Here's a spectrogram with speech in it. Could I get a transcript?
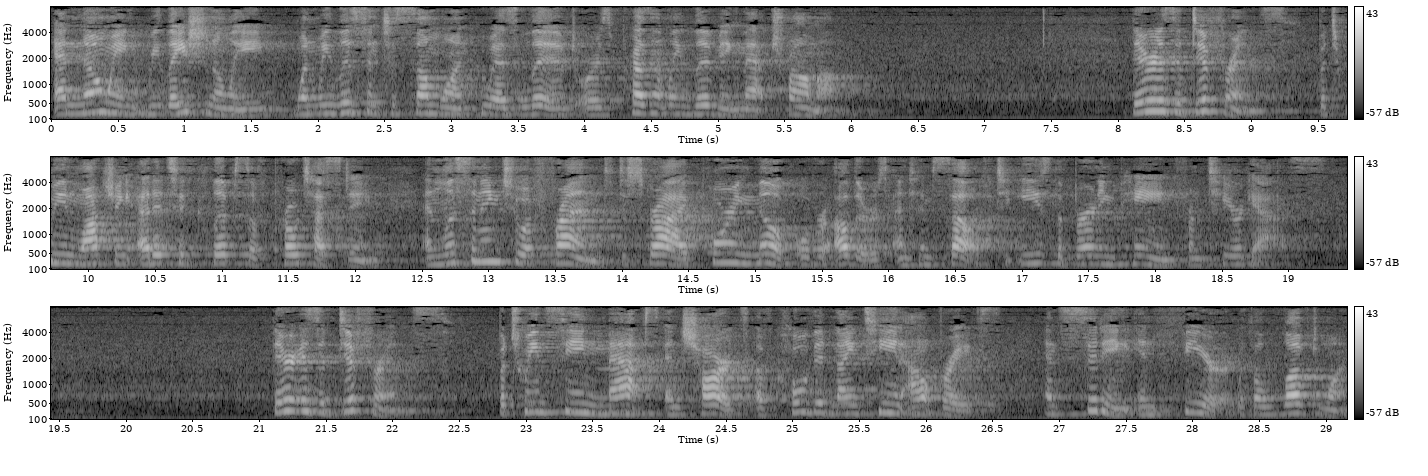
and knowing relationally when we listen to someone who has lived or is presently living that trauma. There is a difference between watching edited clips of protesting and listening to a friend describe pouring milk over others and himself to ease the burning pain from tear gas. There is a difference between seeing maps and charts of COVID 19 outbreaks and sitting in fear with a loved one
